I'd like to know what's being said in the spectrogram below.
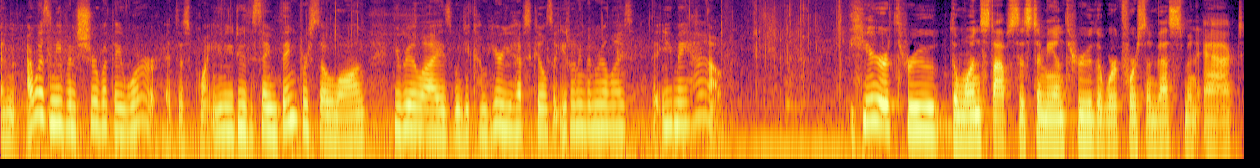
And I wasn't even sure what they were at this point. You know, you do the same thing for so long, you realize when you come here you have skills that you don't even realize that you may have here through the One Stop system and through the Workforce Investment Act,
